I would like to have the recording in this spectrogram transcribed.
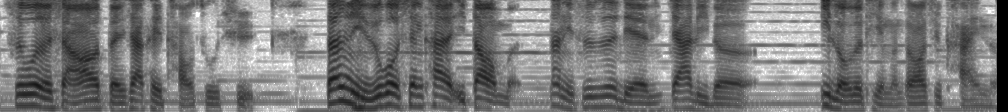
是为了想要等一下可以逃出去。但是你如果先开了一道门，那你是不是连家里的一楼的铁门都要去开呢？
